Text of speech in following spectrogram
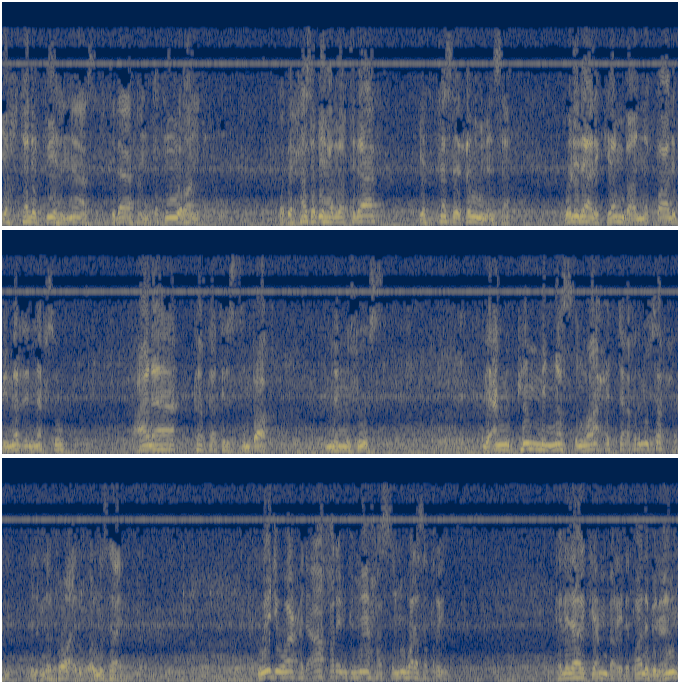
يختلف فيها الناس اختلافا كثيرا وبحسب هذا الاختلاف يتسع علم الإنسان. ولذلك ينبغي أن الطالب يمرن نفسه على كثرة الاستنباط من النصوص لأنه كم من نص واحد تأخذ من صفحة من الفوائد والمسائل. ويجي واحد آخر يمكن ما يحصل منه ولا سطرين. فلذلك ينبغي لطالب العلم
